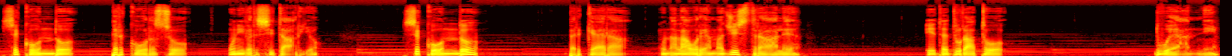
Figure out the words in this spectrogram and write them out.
secondo percorso universitario. Secondo perché era una laurea magistrale ed è durato due anni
